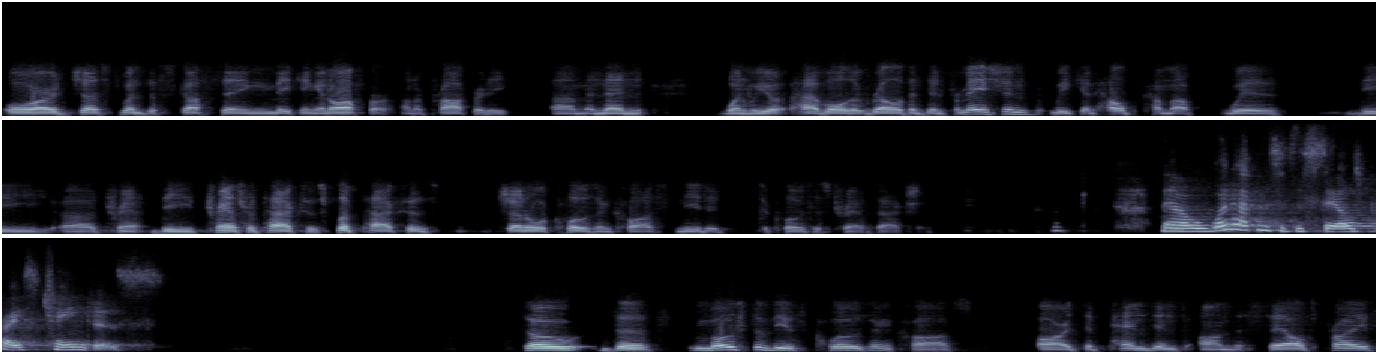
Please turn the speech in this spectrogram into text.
or just when discussing making an offer on a property. Um, and then when we have all the relevant information, we can help come up with the, uh, tra the transfer taxes, flip taxes, general closing costs needed to close this transaction. Now, what happens if the sales price changes? So the most of these closing costs are dependent on the sales price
